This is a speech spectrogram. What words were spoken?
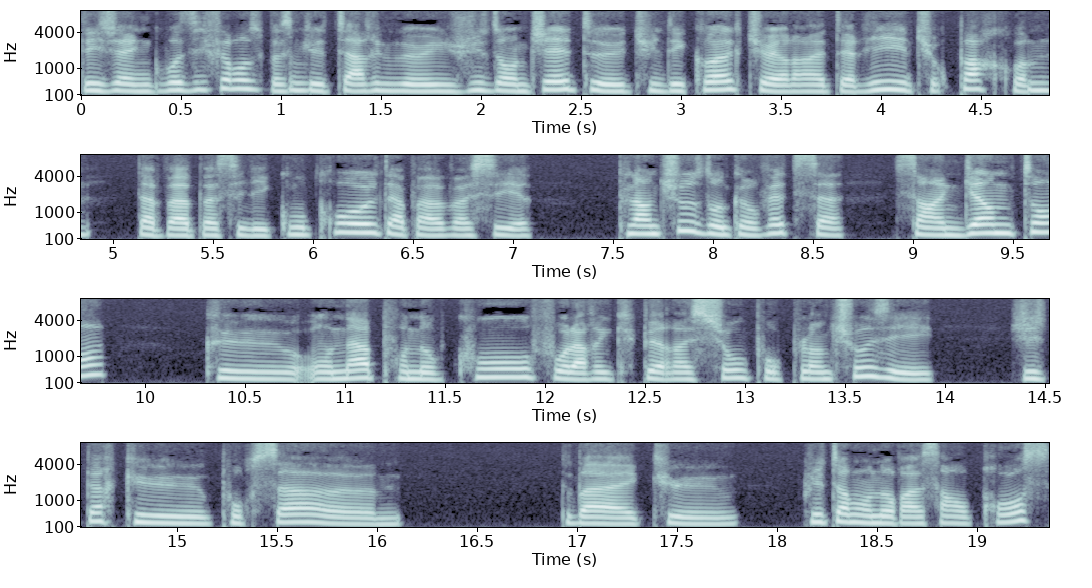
déjà une grosse différence parce que tu arrives juste dans le jet, tu décolles, tu atterris et tu repars, quoi. Mm. T'as pas à passer les contrôles, t'as pas à passer plein de choses. Donc, en fait, ça, c'est un gain de temps que on a pour nos cours, pour la récupération, pour plein de choses. Et j'espère que pour ça, euh, bah, que plus tard, on aura ça en France.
